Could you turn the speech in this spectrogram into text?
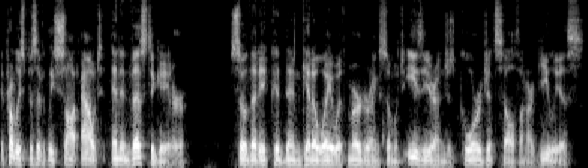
it probably specifically sought out an investigator so that it could then get away with murdering so much easier and just gorge itself on Argelius.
